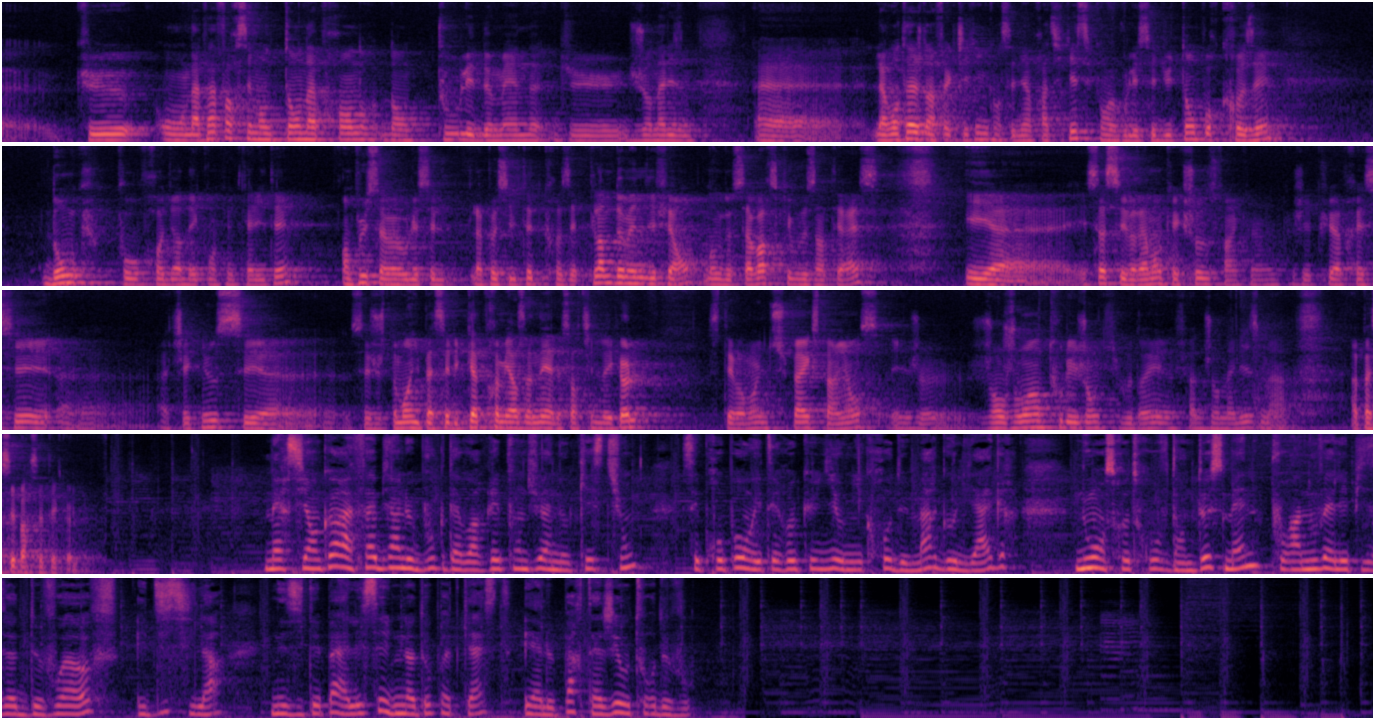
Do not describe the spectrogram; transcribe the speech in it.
qu'on n'a pas forcément le temps d'apprendre dans tous les domaines du journalisme. Euh, l'avantage d'un fact-checking quand c'est bien pratiqué, c'est qu'on va vous laisser du temps pour creuser, donc pour produire des contenus de qualité. En plus, ça va vous laisser la possibilité de creuser plein de domaines différents, donc de savoir ce qui vous intéresse. Et, euh, ça, c'est vraiment quelque chose que, que j'ai pu apprécier euh, à Check News, c'est justement y passer les quatre premières années à la sortie de l'école. C'était vraiment une super expérience et j'enjoins tous les gens qui voudraient faire du journalisme à, à passer par cette école. Merci encore à Fabien Lebouc d'avoir répondu à nos questions. Ses propos ont été recueillis au micro de Margot Liagre. Nous, on se retrouve dans deux semaines pour un nouvel épisode de Voix Off. Et d'ici là, n'hésitez pas à laisser une note au podcast et à le partager autour de vous.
